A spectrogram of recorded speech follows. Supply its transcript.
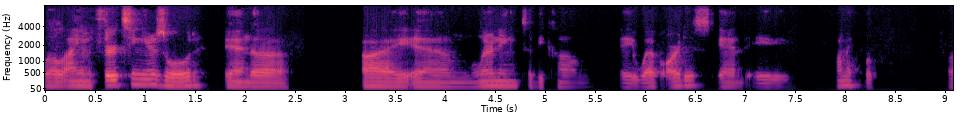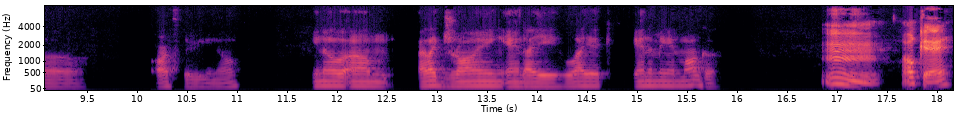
Well, I am 13 years old, and uh, I am learning to become a web artist and a comic book uh, author. You know, you know, um, I like drawing, and I like anime and manga. Hmm. Okay.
